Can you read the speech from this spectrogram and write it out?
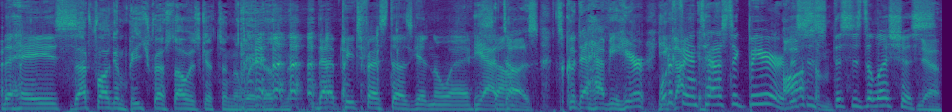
the haze. that fucking Peach Fest always gets in the way, doesn't it? that Peach Fest does get in the way. yeah, so. it does. It's good to have you here. You What a fantastic beer! This is Awesome. this is delicious. Yeah,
